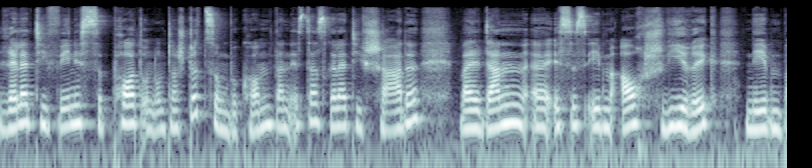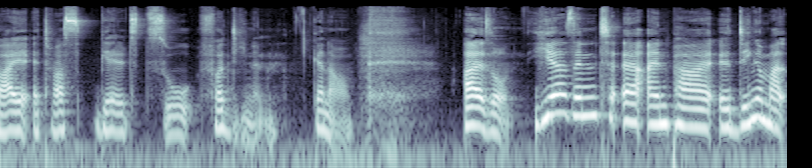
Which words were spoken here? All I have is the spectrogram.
relativ wenig Support und Unterstützung bekommt, dann ist das relativ schade, weil dann äh, ist es eben auch schwierig, nebenbei etwas Geld zu verdienen. Genau. Also, hier sind äh, ein paar äh, Dinge mal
